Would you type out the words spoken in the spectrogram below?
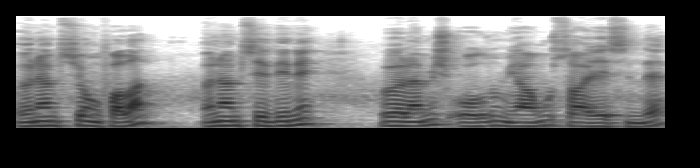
önemsiyor mu falan. Önemsediğini öğrenmiş oldum Yağmur sayesinde.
